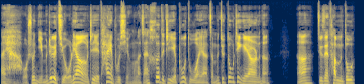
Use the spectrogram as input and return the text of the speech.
哎呀，我说你们这个酒量这也太不行了，咱喝的这也不多呀，怎么就都这个样了呢？啊，就在他们都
